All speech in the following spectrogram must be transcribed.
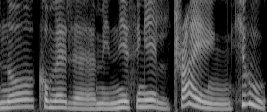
nå kommer eh, min nye singel 'Trying'. Tjoho!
